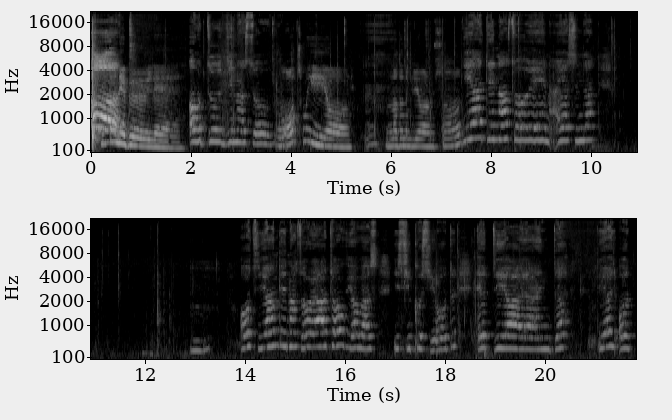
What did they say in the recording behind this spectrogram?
Bu da ne böyle? Otu dinozor. Bu ot mu yiyor? Bunun adını biliyor musun? Diğer dinozorların arasından Hmm. Ot yiyen dinozorlar çok yavaş işi koşuyordu. Evet diğerlerinde diğer ot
